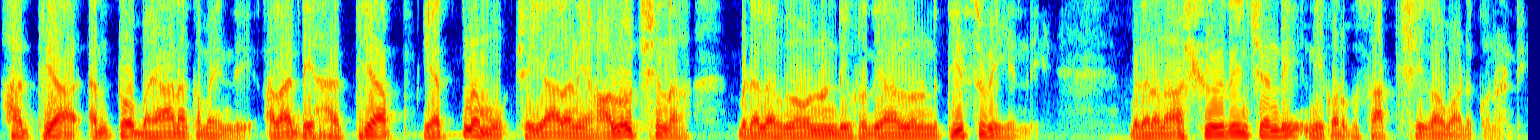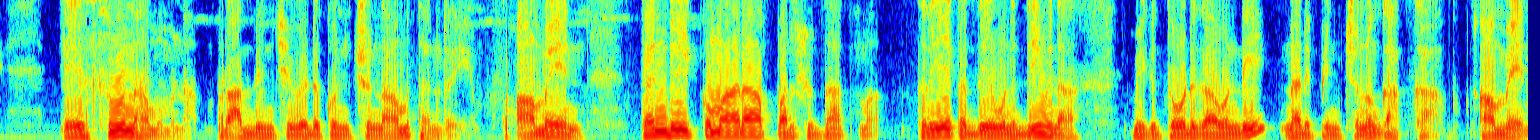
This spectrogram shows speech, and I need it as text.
హత్య ఎంతో భయానకమైంది. అలాంటి హత్య యత్నము చేయాలనే ఆలోచన బిడలలో నుండి హృదయాల్లో నుండి తీసివేయండి. బిడ్డలను ఆశీర్వదించండి నీ కొరకు సాక్షిగా వాడుకోనండి. యేసు నామమున ప్రార్థించి వేడుకొంచున్నాము తండ్రి. ఆమెన్. తండ్రి కుమార పరిశుద్ధాత్మ త్రియేక దేవుని దీవెన మీకు తోడుగా ఉండి నడిపించును గాక్క ఆమెన్.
